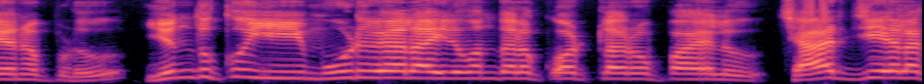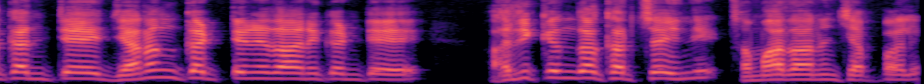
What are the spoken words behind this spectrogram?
లేనప్పుడు ఎందుకు ఈ మూడు వేల ఐదు వందల కోట్ల రూపాయలు ఛార్జీల కంటే జనం కట్టిన దానికంటే అధికంగా ఖర్చు అయింది సమాధానం చెప్పాలి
